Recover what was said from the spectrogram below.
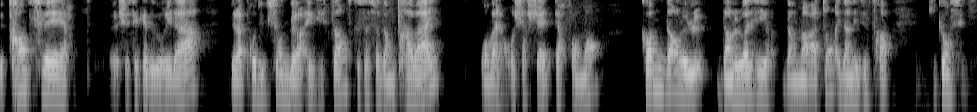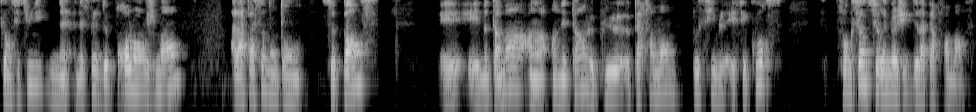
de transfert euh, chez ces catégories-là de la production de leur existence, que ce soit dans le travail, où on va rechercher à être performant, comme dans le, dans le loisir, dans le marathon et dans les ultras, qui, constituent une, espèce de prolongement à la façon dont on se pense, et, notamment en, étant le plus performant possible. Et ces courses fonctionnent sur une logique de la performance.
